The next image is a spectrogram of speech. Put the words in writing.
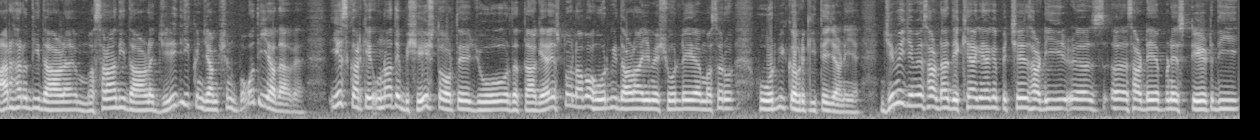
ਅਰਹਰ ਦੀ ਦਾਲ ਹੈ ਮਸਰਾਂ ਦੀ ਦਾਲ ਹੈ, ਜਿਹਦੀ ਦੀ ਕੰਜੰਪਸ਼ਨ ਬਹੁਤ ਹੀ ਜ਼ਿਆਦਾ ਹੈ। ਇਸ ਕਰਕੇ ਉਹਨਾਂ ਤੇ ਵਿਸ਼ੇਸ਼ ਤੌਰ ਤੇ ਜ਼ੋਰ ਦਿੱਤਾ ਗਿਆ। ਇਸ ਤੋਂ ਇਲਾਵਾ ਹੋਰ ਵੀ ਦਾਲਾਂ ਜਿਵੇਂ ਛੋਲੇ ਹੈ ਮਸਰ ਹੋਰ ਵੀ ਕਵਰ ਕੀਤੇ ਜਾਣੇ ਆ ਜਿਵੇਂ ਜਿਵੇਂ ਸਾਡਾ ਦੇਖਿਆ ਗਿਆ ਕਿ ਪਿੱਛੇ ਸਾਡੀ ਸਾਡੇ ਆਪਣੇ ਸਟੇਟ ਦੀ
